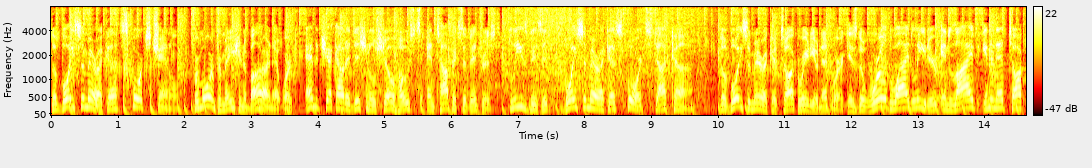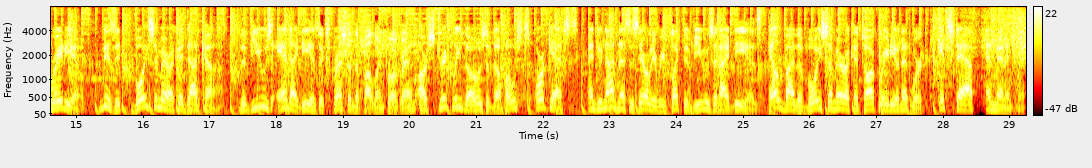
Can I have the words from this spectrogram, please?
the Voice America Sports Channel. For more information about our network and to check out additional show hosts and topics of interest, please visit VoiceAmericaSports.com. The Voice America Talk Radio Network is the worldwide leader in live Internet talk radio. Visit VoiceAmerica.com. The views and ideas expressed on the following program are strictly those of the hosts or guests and do not necessarily reflect the views and ideas held by the Voice America Talk Radio Network, its staff, and management.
